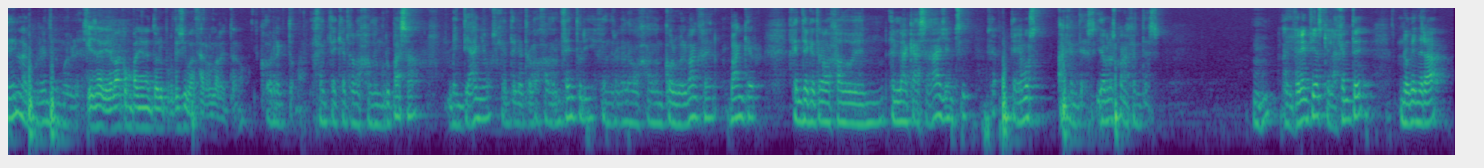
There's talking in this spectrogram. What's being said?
en la compraventa de inmuebles. Que es la que va a acompañar en todo el proceso y va a cerrar la venta, ¿no? Correcto. Gente que ha trabajado en Grupasa, 20 años, gente que ha trabajado en Century, gente que ha trabajado en Coldwell Banker, Banker gente que ha trabajado en, en la casa Agency. O sea, tenemos agentes y hablas con agentes. La diferencia es que la gente no vendrá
